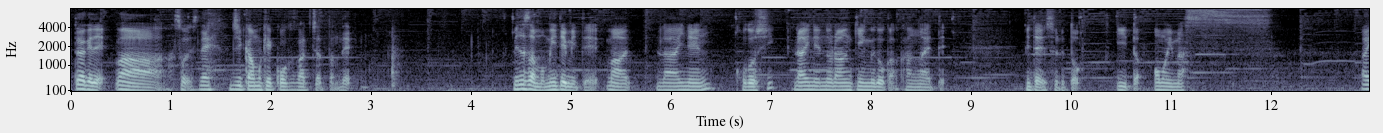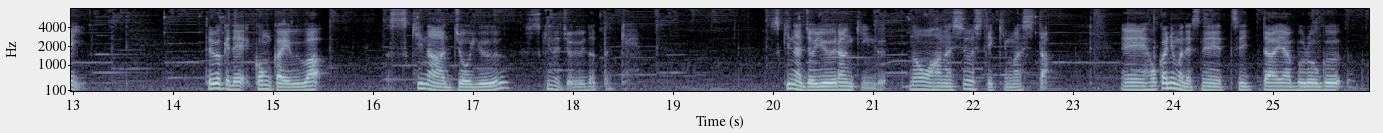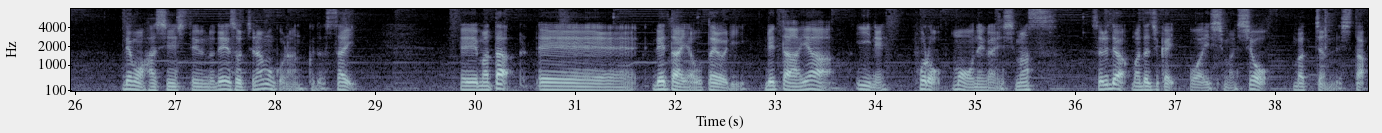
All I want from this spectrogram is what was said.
というわけで、まあ、そうですね。時間も結構かかっちゃったんで、皆さんも見てみて、まあ、来年、今年、来年のランキングとか考えてみたりするといいと思います。はい。というわけで、今回は、好きな女優好きな女優だったっけ？好きな女優ランキングのお話をしてきました。えー、他にもですね、Twitter やブログでも発信しているので、そちらもご覧ください。えー、また、えー、レターやお便り、レターやいいね、フォローもお願いします。それではまた次回お会いしましょう。ばっちゃんでした。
